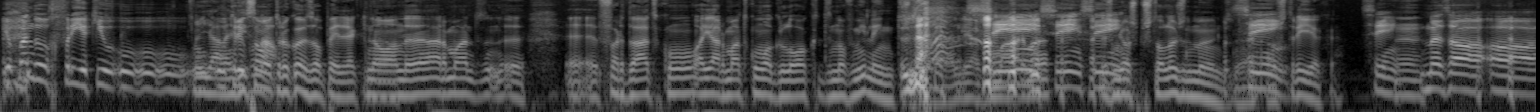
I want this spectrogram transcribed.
eu quando referi aqui o, o, o, E o além disso, tribunal. outra coisa, oh Pedro, é que não anda armado, eh, fardado com, aí armado com a Glock de 9mm. Aliás, uma Sim, arma sim, das sim. melhores pistolas do mundo, não é? Sim. austríaca. Sim, É. mas, ó, ó,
